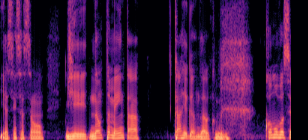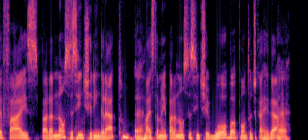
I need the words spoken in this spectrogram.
e a sensação de não também estar carregando ela comigo? Como você faz para não se sentir ingrato, É. mas também para não se sentir bobo a ponto de carregar? É.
